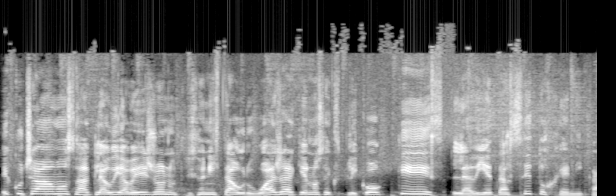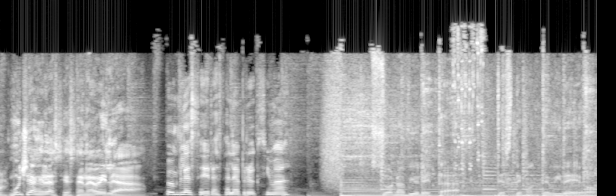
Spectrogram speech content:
Escuchábamos a Claudia Bello, nutricionista uruguaya, quien nos explicó qué es la dieta cetogénica. Muchas gracias, Anabela. Fue un placer, hasta la próxima. Zona Violeta, desde Montevideo,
